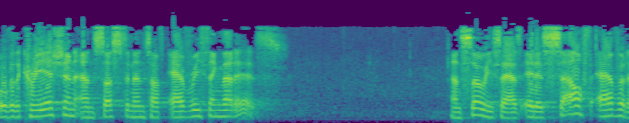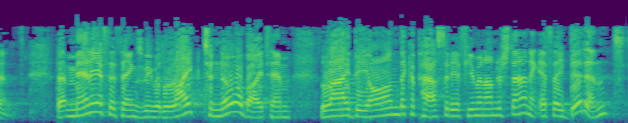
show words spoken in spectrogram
over the creation and sustenance of everything that is. And so he says, it is self-evident that many of the things we would like to know about him lie beyond the capacity of human understanding. If they didn't,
